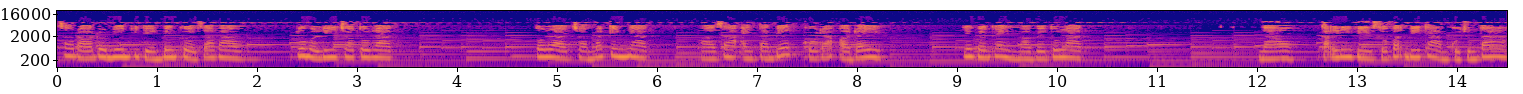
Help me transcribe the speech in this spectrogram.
Sau đó đột nhiên đi đến bên cửa ra vào Đưa một ly cho Tô Lạc. Tô Lạc tròn mắt kinh ngạc. Hóa ra anh ta biết cô đã ở đây. Tiêu Cấn Thành nói với Tô Lạc. Nào, cạn ly vì số phận bi thảm của chúng ta.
